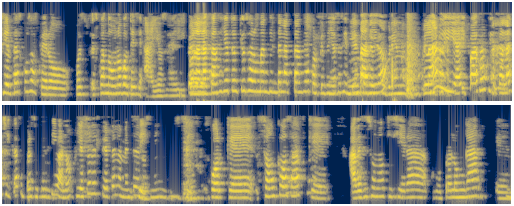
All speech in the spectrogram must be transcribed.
ciertas cosas pero pues es cuando uno voltea y dice ay o sea y con la lactancia yo tengo que usar un mandil de lactancia porque el señor se siente invadido claro y ahí pasa y está la chica súper sugestiva no Y eso despierta la mente de los niños. Sí, porque son cosas que a veces uno quisiera como prolongar en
